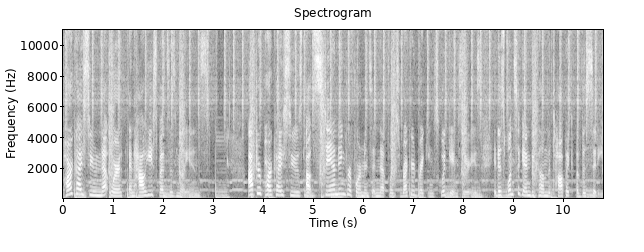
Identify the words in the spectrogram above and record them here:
Park Hae Soo net worth and how he spends his millions. After Park Hae-soo's outstanding performance in Netflix's record-breaking Squid Game series, it has once again become the topic of the city.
